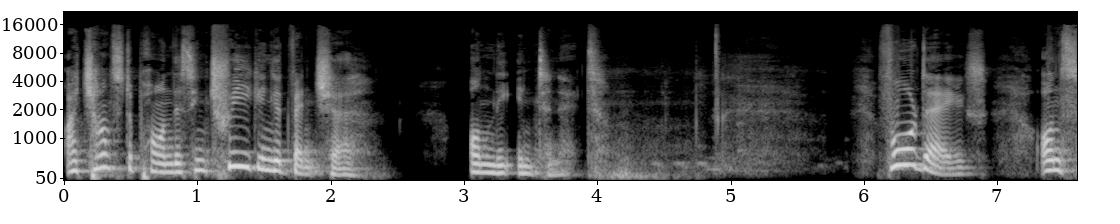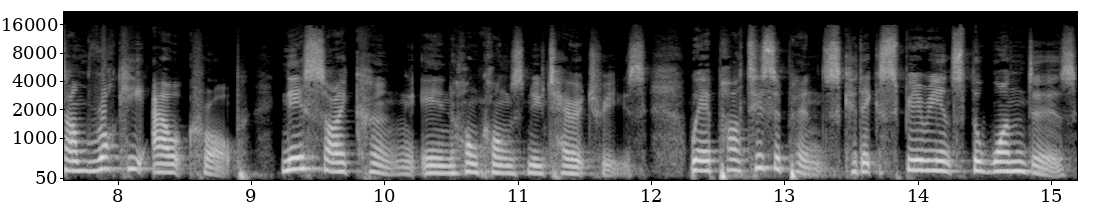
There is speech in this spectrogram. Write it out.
I chanced upon this intriguing adventure on the internet. Four days on some rocky outcrop near Sai Kung in Hong Kong's New Territories, where participants could experience the wonders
